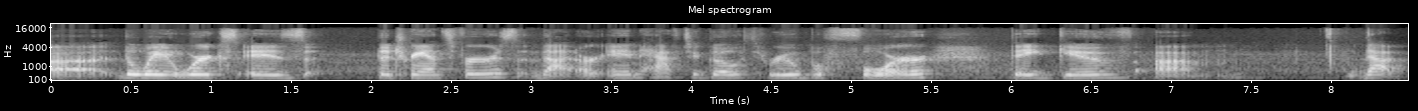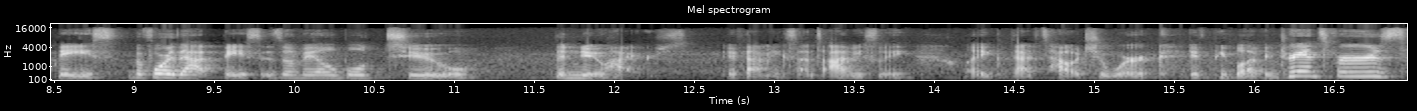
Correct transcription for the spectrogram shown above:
uh, the way it works is the transfers that are in have to go through before they give um, that base, before that base is available to the new hires, if that makes sense. Obviously, like that's how it should work. If people have been transfers,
